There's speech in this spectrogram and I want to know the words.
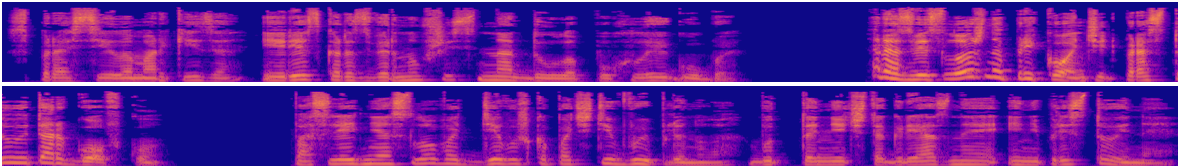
спросила маркиза и, резко развернувшись, надула пухлые губы. Разве сложно прикончить простую торговку? Последнее слово девушка почти выплюнула, будто нечто грязное и непристойное.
